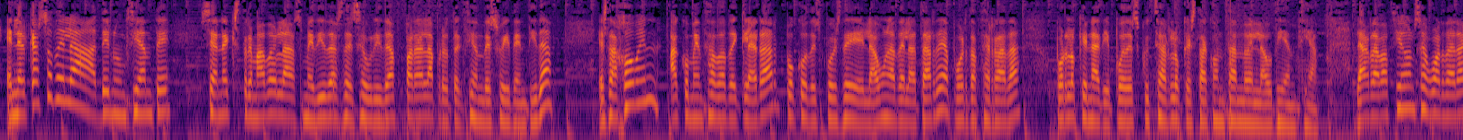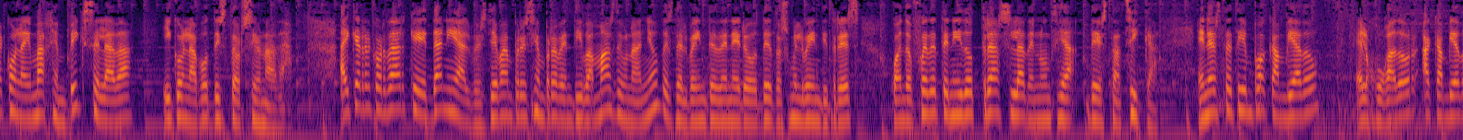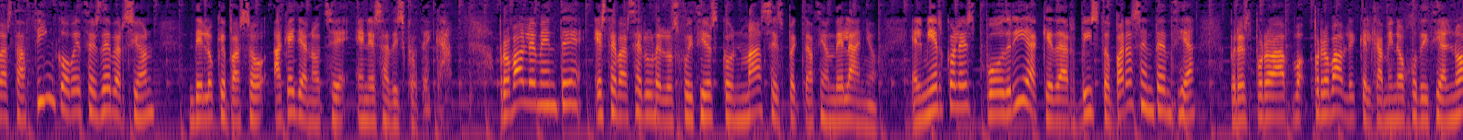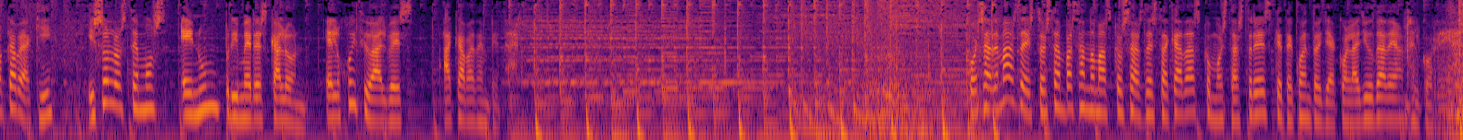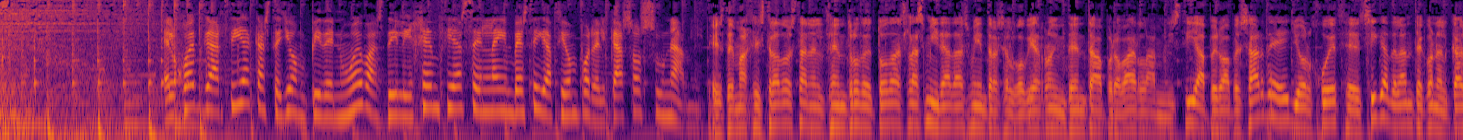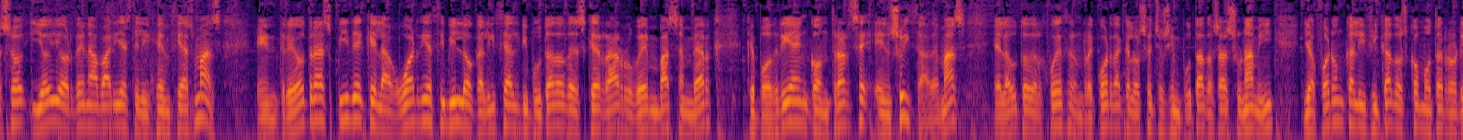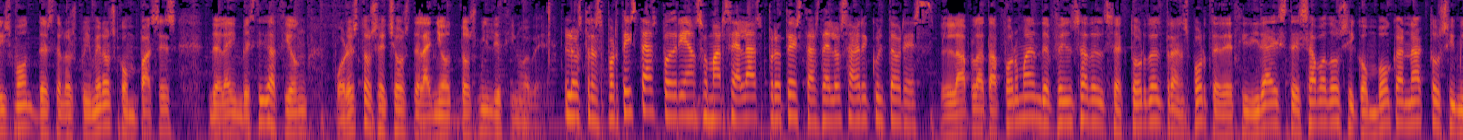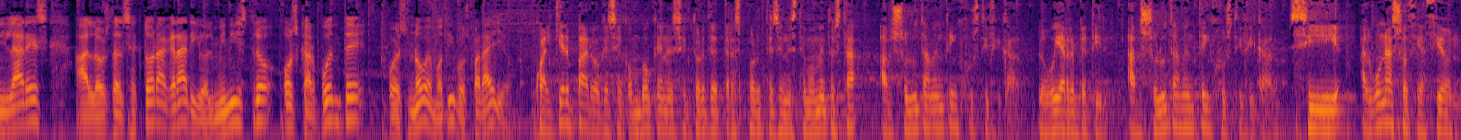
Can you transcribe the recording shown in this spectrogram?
En el caso de la denunciante, se han extremado las medidas de seguridad para la protección de su identidad. Esta joven ha comenzado a declarar poco después de la una de la tarde a puerta cerrada, por lo que nadie puede escuchar lo que está contando en la audiencia. La grabación se guardará con la imagen pixelada y con la voz distorsionada. Hay que recordar que Dani Alves lleva en prisión preventiva más de un año, desde el 20 de enero de 2023, cuando fue detenido tras la denuncia de esta chica. En este tiempo ha cambiado el jugador ha cambiado hasta cinco veces de versión de lo que pasó aquella noche en esa discoteca. Probablemente este va a ser uno de los juicios con más expectación del año. El miércoles podría quedar visto para sentencia, pero es probable que el camino judicial no acabe aquí y solo estemos en un primer escalón. El juicio Alves acaba de empezar. Pues además de esto, están pasando más cosas destacadas como estas tres que te cuento ya con la ayuda de Ángel Correa. El juez García Castellón pide nuevas diligencias en la investigación por el caso Tsunami. Este magistrado está en el centro de todas las miradas mientras el gobierno intenta aprobar la amnistía, pero a pesar de ello el juez eh, sigue adelante con el caso y hoy ordena varias diligencias más. Entre otras pide que la Guardia Civil localice al diputado de Esquerra, Rubén Bassenberg, que podría encontrarse en Suiza. Además, el auto del juez recuerda que los hechos imputados a Tsunami ya fueron calificados como terrorismo desde los primeros compases de la investigación por estos hechos del año 2019. Los transportistas podrían sumarse a las protestas de los agricultores. La plataforma en defensa del sector del transporte decidirá este sábado si convocan actos similares a los del sector agrario. El ministro Óscar Puente pues no ve motivos para ello. Cualquier paro que se convoque en el sector de transportes en este momento está absolutamente injustificado. Lo voy a repetir, absolutamente injustificado. Si alguna asociación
